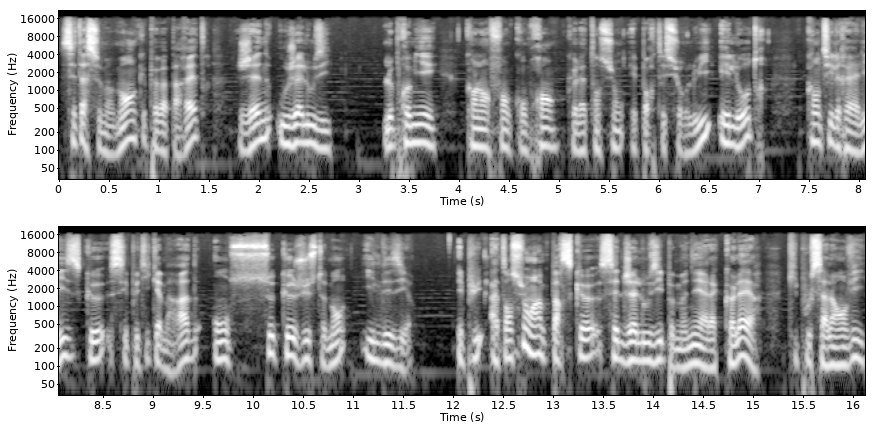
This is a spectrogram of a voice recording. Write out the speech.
C'est à ce moment que peuvent apparaître gêne ou jalousie. Le premier, quand l'enfant comprend que l'attention est portée sur lui, et l'autre, quand il réalise que ses petits camarades ont ce que justement il désire. Et puis attention, hein, parce que cette jalousie peut mener à la colère, qui pousse à l'envie,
